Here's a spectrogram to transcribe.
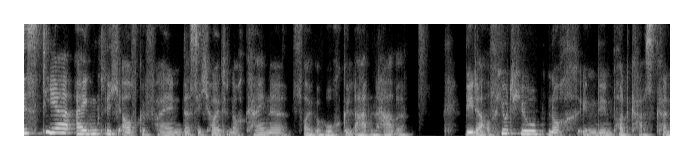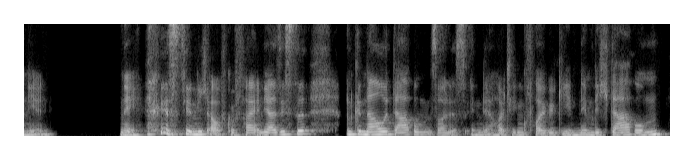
Ist dir eigentlich aufgefallen, dass ich heute noch keine Folge hochgeladen habe? Weder auf YouTube noch in den Podcast-Kanälen. Nee, ist dir nicht aufgefallen. Ja, siehst du? Und genau darum soll es in der heutigen Folge gehen, nämlich darum,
